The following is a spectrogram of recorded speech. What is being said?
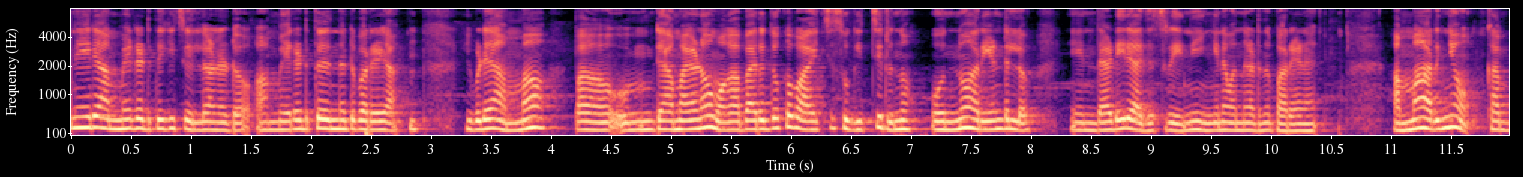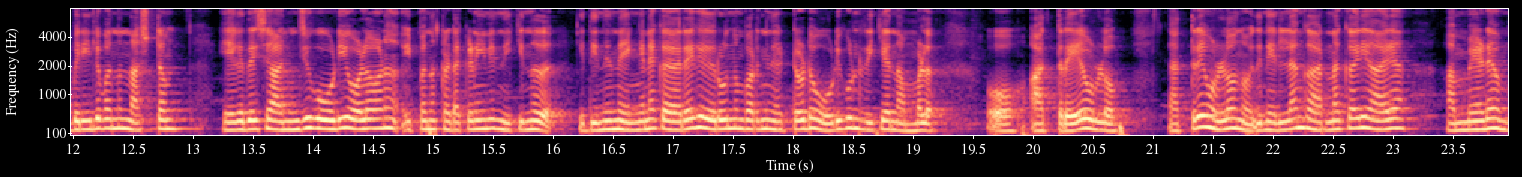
നേരെ അമ്മയുടെ അടുത്തേക്ക് ചെല്ലാണ് കേട്ടോ അമ്മയുടെ അടുത്ത് നിന്നിട്ട് പറയാം ഇവിടെ അമ്മ രാമായണവും മഹാഭാരതവും ഒക്കെ വായിച്ച് സുഖിച്ചിരുന്നു. ഒന്നും അറിയണ്ടല്ലോ. എന്താടി രാജശ്രീ നീ ഇങ്ങനെ വന്ന് കിടന്ന് പറയണേ? അമ്മ അറിഞ്ഞോ? കമ്പനിയിൽ വന്ന നഷ്ടം. ഏകദേശം അഞ്ച് കോടിയോളമാണ് ഇപ്പം കടക്കണിയിൽ നിൽക്കുന്നത്. ഇതിൽ നിന്ന് എങ്ങനെ കയറേ കയറുമെന്നും പറഞ്ഞ് നെട്ടോടെ ഓടിക്കൊണ്ടിരിക്കുക നമ്മൾ ഓ അത്രയേ ഉള്ളോ? അത്രേ ഉള്ളോന്നോ? ഇതിനെല്ലാം കാരണക്കാരി ആരാ? അമ്മയുടെ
